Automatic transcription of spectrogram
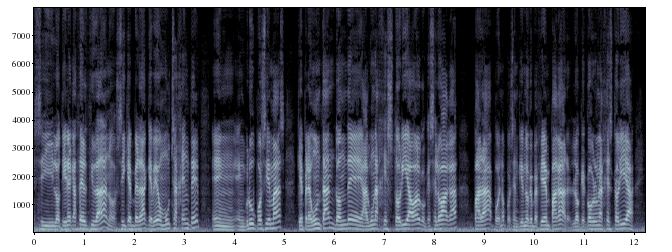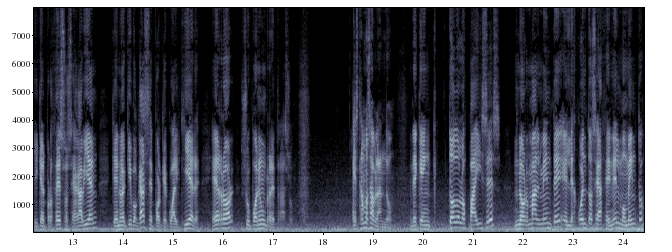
si lo tiene que hacer el ciudadano. Sí que es verdad que veo mucha gente en, en grupos y demás que preguntan dónde alguna gestoría o algo que se lo haga para, bueno, pues entiendo que prefieren pagar lo que cobre una gestoría y que el proceso se haga bien, que no equivocarse, porque cualquier error supone un retraso. Estamos hablando de que en todos los países normalmente el descuento se hace en el momento,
